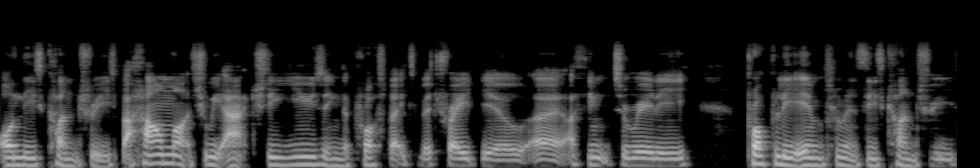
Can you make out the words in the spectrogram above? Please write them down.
on these countries, but how much are we actually using the prospect of a trade deal? Uh, I think to really properly influence these countries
